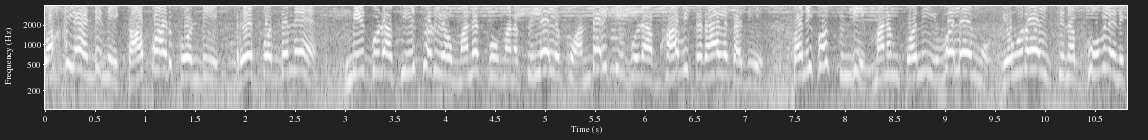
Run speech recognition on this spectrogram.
వర్క్ ల్యాండ్ని కాపాడుకోండి. రేపు పొద్దునే మీకు కూడా ఫ్యూచర్లో మనకు మన పిల్లలకు అందరికీ కూడా భావితరాలకు అది పనికొస్తుంది. మనం కొని ఇవ్వలేము. ఎవరో ఇచ్చిన భూములని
